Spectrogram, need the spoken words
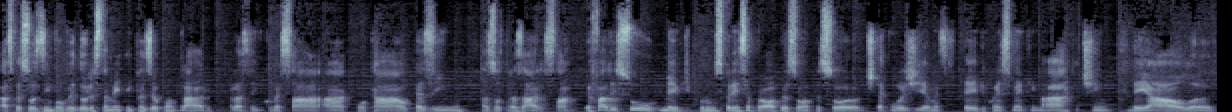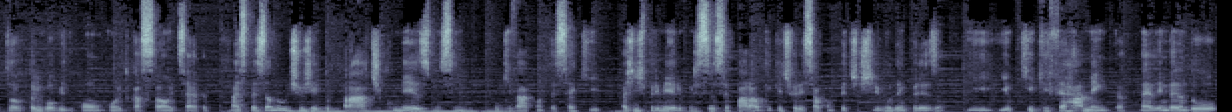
as pessoas desenvolvedoras também têm que fazer o contrário. Elas têm que começar a colocar o pezinho nas outras áreas, tá? Eu falo isso meio que por uma experiência própria. Eu sou uma pessoa de tecnologia, mas que teve conhecimento em marketing, dei aula, estou envolvido com, com educação, etc. Mas pensando de um jeito prático mesmo, assim, o que vai acontecer aqui? A gente primeiro precisa separar o que é diferencial competitivo da empresa e, e o que é ferramenta, né? Lembrando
